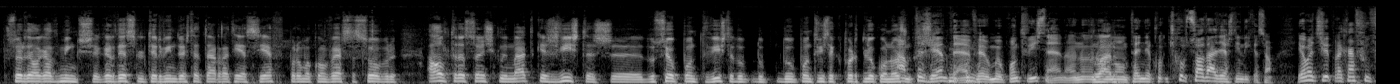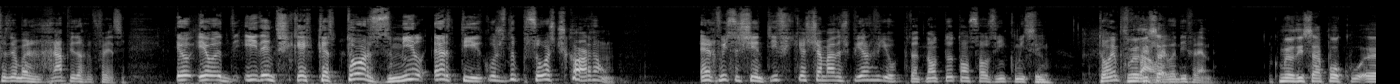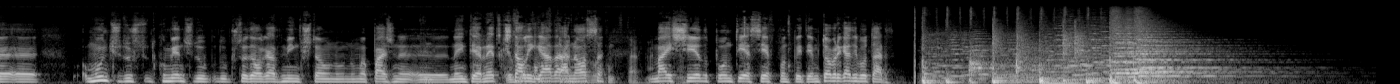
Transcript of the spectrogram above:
Professor Delgado Domingos, agradeço-lhe ter vindo esta tarde à TSF para uma conversa sobre alterações climáticas vistas uh, do seu ponto de vista, do, do, do, ponto de vista que partilhou connosco. Há muita gente a ver o meu ponto de vista. Não, não, claro. não, tenho... Desculpe só dar-lhe esta indicação. Eu, antes de vir para cá, fui fazer uma rápida referência. Eu, eu identifiquei 14 mil artigos de pessoas que discordam em revistas científicas chamadas peer review. Portanto, não estou tão sozinho como isso. Sim. Estou em Portugal, disse, é diferente como eu disse há pouco, uh, uh, muitos dos documentos do, do professor Delgado Domingos estão numa página uh, na internet que está ligada à nossa mais cedo.tsf.pt. Muito obrigado e boa tarde.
